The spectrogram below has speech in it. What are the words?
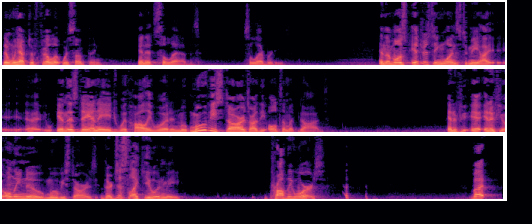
then we have to fill it with something. And it's celebs. Celebrities. And the most interesting ones to me, I, uh, in this day and age with Hollywood and mo- movie stars are the ultimate gods. And if you, and if you only knew movie stars, they're just like you and me. Probably worse. but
